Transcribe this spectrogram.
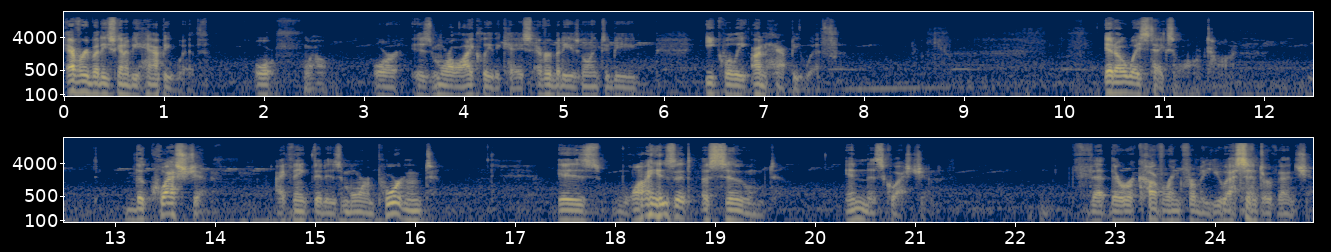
everybody's going to be happy with, or, well, or is more likely the case, everybody is going to be equally unhappy with. It always takes a long time. The question, I think, that is more important is why is it assumed in this question that they're recovering from a U.S. intervention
